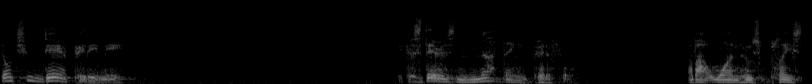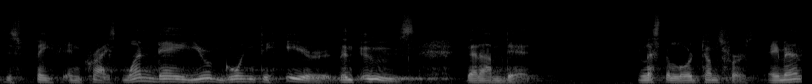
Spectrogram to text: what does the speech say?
don't you dare pity me. Because there is nothing pitiful about one who's placed his faith in Christ. One day you're going to hear the news that I'm dead, unless the Lord comes first. Amen?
